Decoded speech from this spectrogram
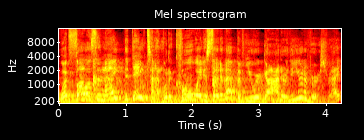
What follows the night? The daytime. What a cool way to set it up if you were God or the universe, right?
